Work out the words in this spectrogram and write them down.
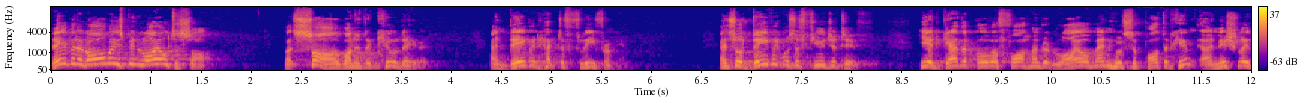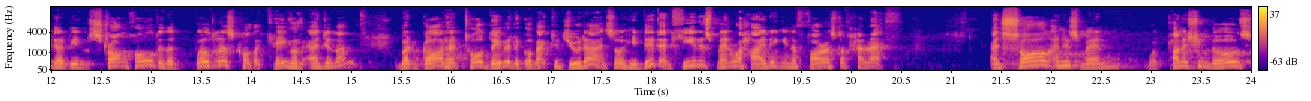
David had always been loyal to Saul, but Saul wanted to kill David and David had to flee from him. And so David was a fugitive. He had gathered over 400 loyal men who supported him. Initially, there had been a stronghold in the wilderness called the Cave of Adullam, but God had told David to go back to Judah, and so he did, and he and his men were hiding in the forest of Hereth. And Saul and his men were punishing those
